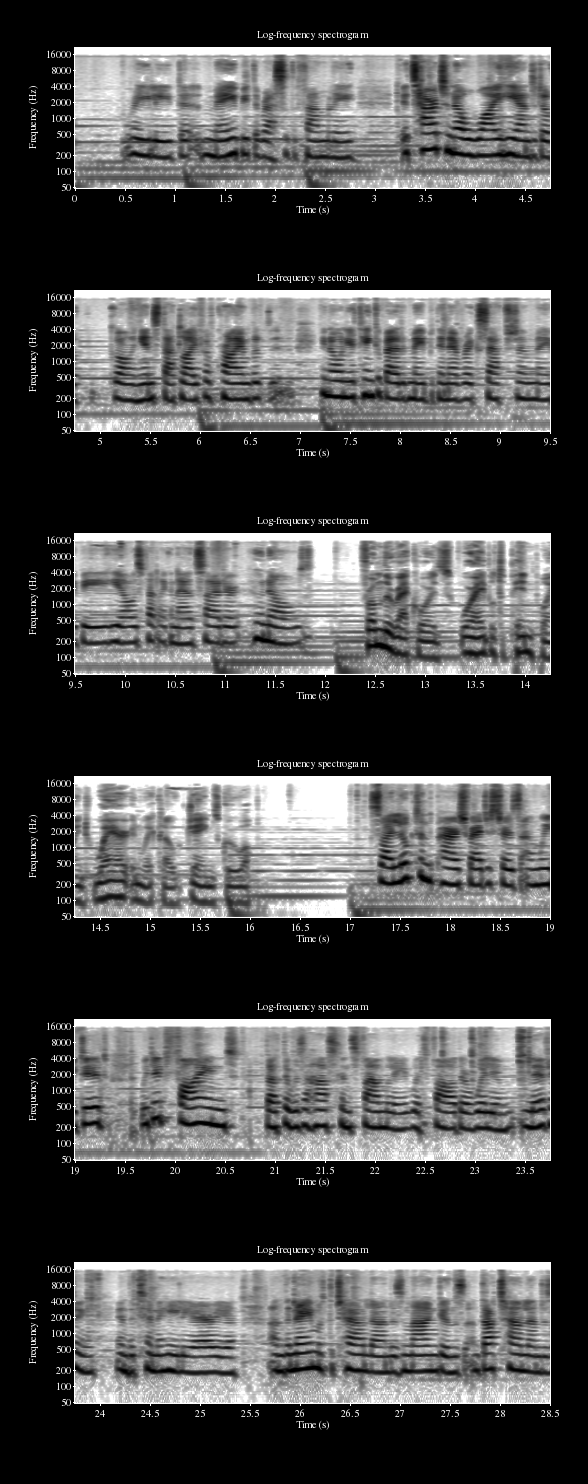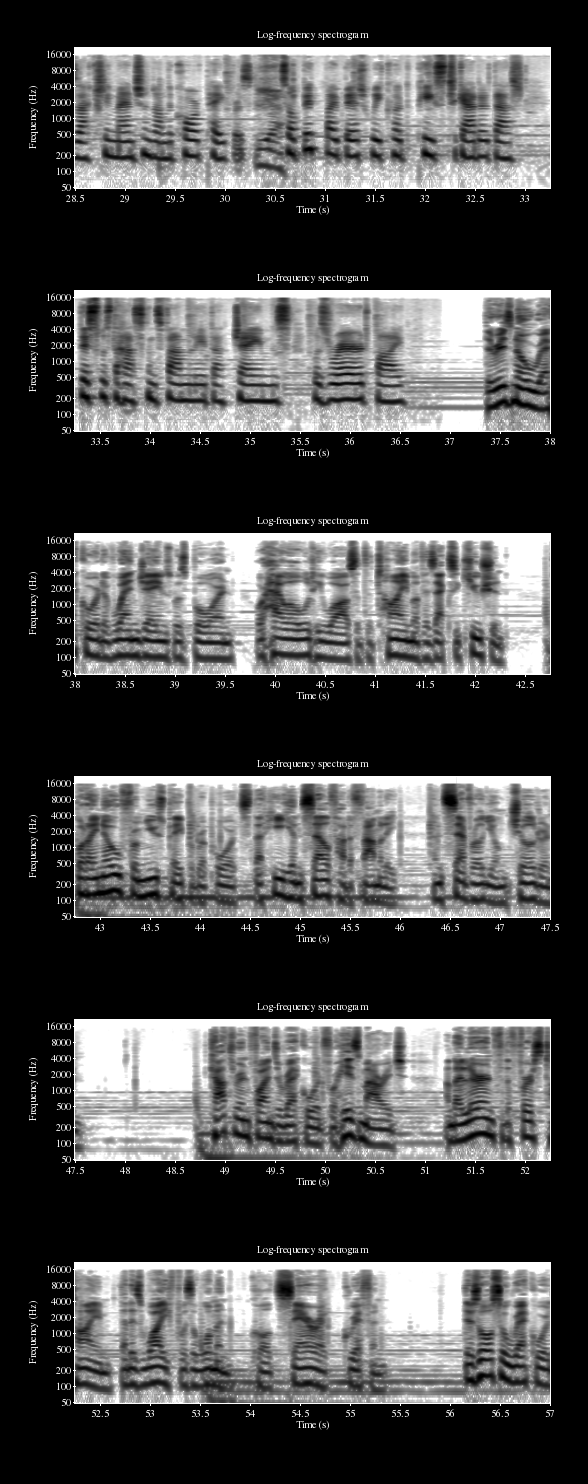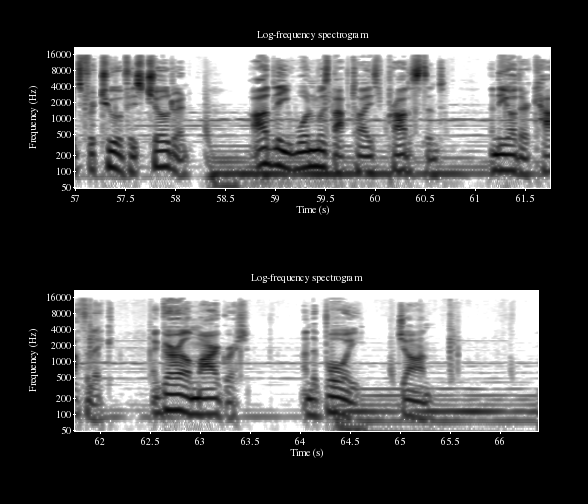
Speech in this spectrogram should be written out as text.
really the, maybe the rest of the family. It's hard to know why he ended up going into that life of crime, but you know, when you think about it, maybe they never accepted him, maybe he always felt like an outsider. Who knows? From the records, we're able to pinpoint where in Wicklow James grew up. So I looked in the parish registers, and we did we did find that there was a Haskins family with Father William living in the Tinahely area, and the name of the townland is Mangans, and that townland is actually mentioned on the court papers. Yeah. So bit by bit, we could piece together that this was the Haskins family that James was reared by. There is no record of when James was born or how old he was at the time of his execution, but I know from newspaper reports that he himself had a family and several young children. Catherine finds a record for his marriage, and I learn for the first time that his wife was a woman called Sarah Griffin. There's also records for two of his children. Oddly, one was baptised Protestant and the other Catholic, a girl, Margaret, and a boy, John.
